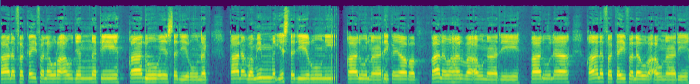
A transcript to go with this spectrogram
قال فكيف لو رأوا جنتي؟ قالوا ويستجيرونك. قال ومما يستجيروني؟ قالوا نارك يا رب قال وهل رأوا ناري قالوا لا قال فكيف لو رأوا ناري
